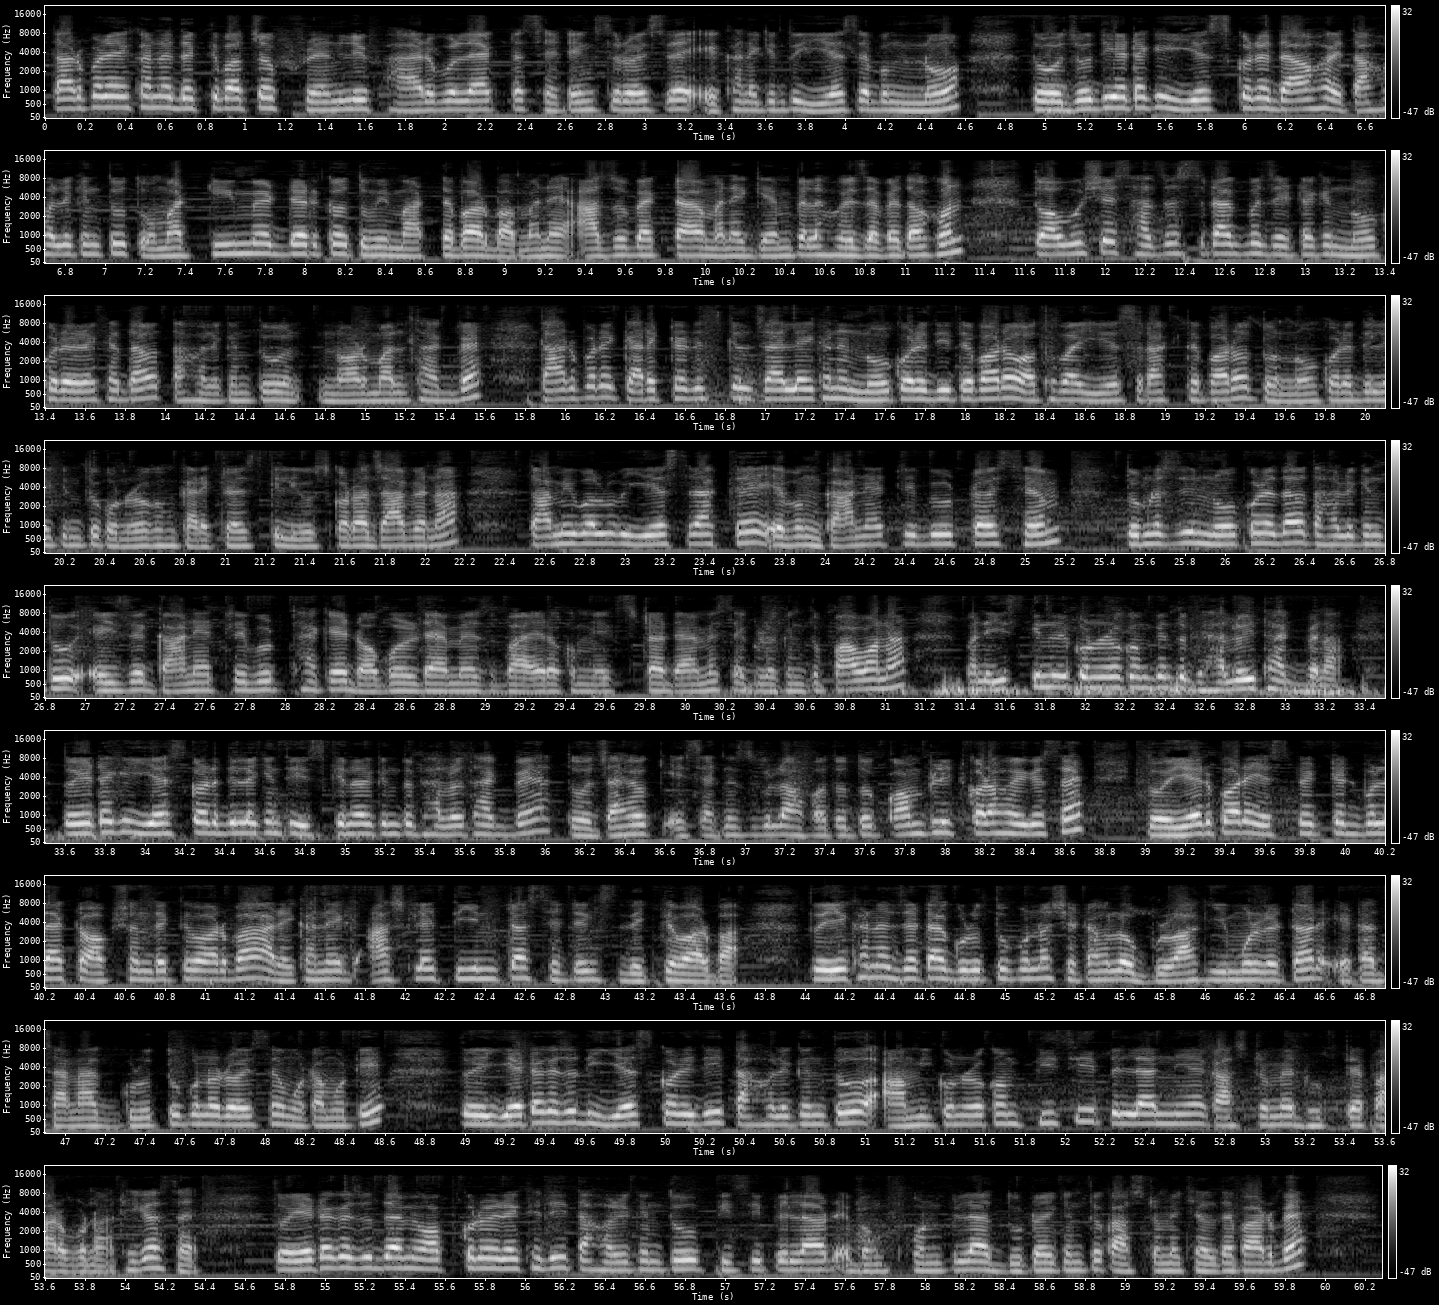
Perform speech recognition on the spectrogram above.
তারপরে এখানে দেখতে পাচ্ছ ফ্রেন্ডলি ফায়ার বলে একটা সেটিংস রয়েছে, এখানে কিন্তু ইয়েস এবং নো তো যদি এটাকে ইয়েস করে দেওয়া হয়, তাহলে কিন্তু তোমার টিমমেটদেরকেও তুমি মারতে পারবা। মানে আজব একটা মানে গেম প্লে হয়ে যাবে তখন। তো অবশ্যই সাজেস্ট রাখব যে এটাকে নো করে রেখে দাও, তাহলে কিন্তু নর্মাল থাকবে। তারপরে ক্যারেক্টার স্কিল চাইলে এখানে নো করে দিতে পারো অথবা ইয়েস রাখতে পারো। তো নো করে দিলে কিন্তু কোনো রকম ক্যারেক্টার স্কিল ইউজ করা যাবে না। তো আমি বলব ইয়েস রাখতে এবং গান অ্যাট্রিবিউটটা সেম তোমরা যদি নো করে দাও, তাহলে কিন্তু এই যে গান অ্যাট্রিবিউট থাকে ডবল ড্যামেজ বা এরকম এক্সট্রা ড্যামেজ কিন্তু না। মানে স্কিনের কোনো রকম কিন্তু ভ্যালুই থাকবে না। তো এটাকে ইয়েস করে দিলে কিন্তু স্কিনের কিন্তু ভ্যালু থাকবে। তো যাই হোক, এই সেটিংসগুলো আপাতত কমপ্লিট করা হয়ে গেছে। তো এরপরে এক্সপেক্টেড বলে একটা অপশন দেখতে পারবা, আর এখানে আসলে তিনটা সেটিংস দেখতে পারবা। তো এখানে যেটা গুরুত্বপূর্ণ, সেটা হলো ইমুলেটর এটা জানা গুরুত্বপূর্ণ রয়েছে মোটামুটি। তো এটাকে যদি ইয়েস করে দিই, তাহলে কিন্তু আমি কোনো রকম পিসি প্লেয়ার নিয়ে কাস্টমে ঢুকতে পারব না, ঠিক আছে? তো এটাকে যদি আমি অফ করে রেখে দিই, তাহলে কিন্তু পিসি প্লেয়ার এবং ফোন প্লেয়ার দুটোই কিন্তু কাস্টমে খেলতে পারবে।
